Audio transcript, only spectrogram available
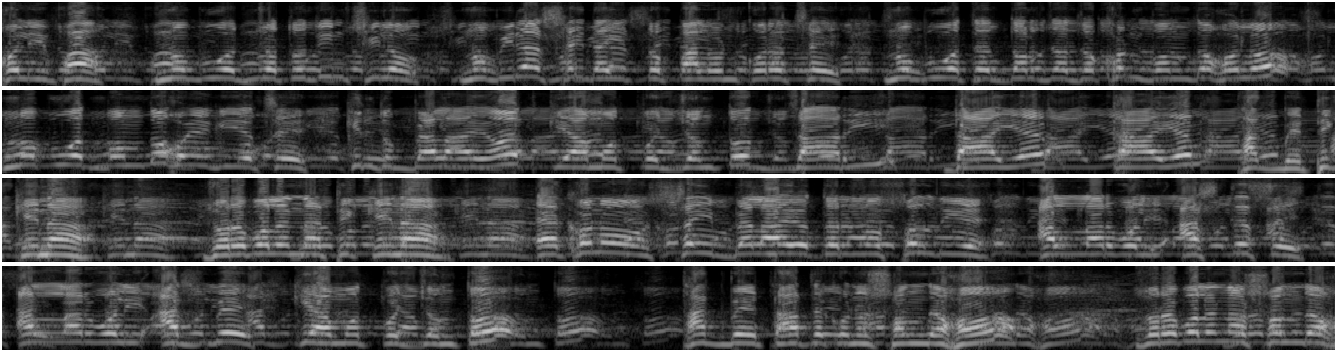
খলিফা। নবুয়ত যতদিন ছিল, নবীরা সেই দায়িত্ব পালন করেছে। নবুয়তের দরজা যখন বন্ধ হলো, নবুয়ত বন্ধ হয়ে গিয়েছে। কিন্তু বেলায়ত কিয়ামত পর্যন্ত জারি দায়েম কায়েম থাকবে, ঠিক কিনা? জোরে বলেন না, ঠিক কিনা? এখনও সেই বেলায়তের নসল দিয়ে আল্লাহর বলি আসতেছে, আল্লাহর বলি আসবে, কিয়ামত পর্যন্ত থাকবে, তাতে কোনো সন্দেহ? জোরে বলেন না, সন্দেহ?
